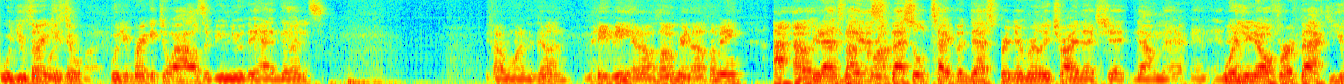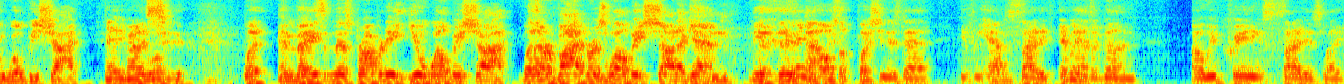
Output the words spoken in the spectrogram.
would you break into? Would you break into a house if you knew they had guns? If I wanted a gun, maybe, and I was hungry enough. I mean, I, I don't You'd think have that's to be a special type of desperate to really try that shit down there. And- and where you know for a fact you will be shot. Yeah, you probably would. But Invading this property, you will be shot. But I- Survivors will be shot again. the, the thing I also question is that if we have a society, if everyone has a gun, are we creating a society that's like,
